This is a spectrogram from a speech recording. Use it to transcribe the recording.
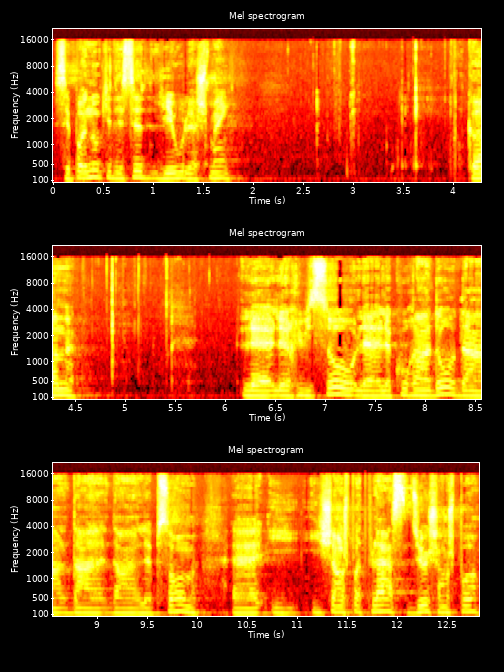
c'est pas nous qui décidons il est où le chemin. Comme le, ruisseau, le, courant d'eau dans, le psaume, euh, il ne change pas de place. Dieu ne change pas.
